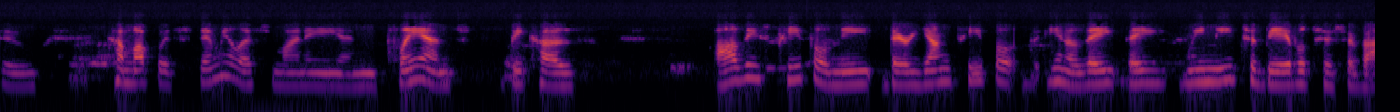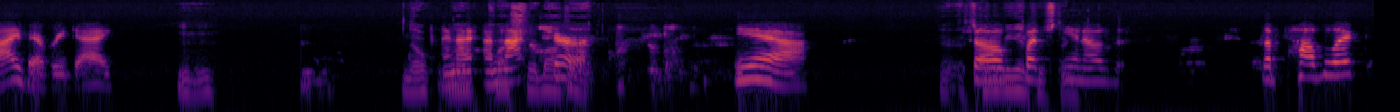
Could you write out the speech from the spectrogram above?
to come up with stimulus money and plans because all these people need they're young people you know they they we need to be able to survive every day. Mm-hmm. no and no I, i'm not sure that. yeah Yeah, so but you know the, the public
